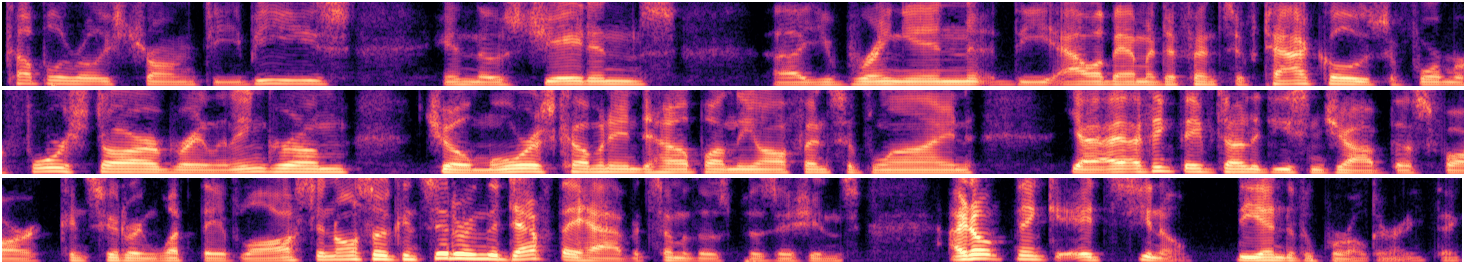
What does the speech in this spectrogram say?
couple of really strong DBs in those Jadens. Uh, you bring in the Alabama defensive tackle, who's a former four star, Braylon Ingram. Joe Moore is coming in to help on the offensive line. Yeah, I, I think they've done a decent job thus far, considering what they've lost and also considering the depth they have at some of those positions. I don't think it's, you know, the end of the world or anything.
